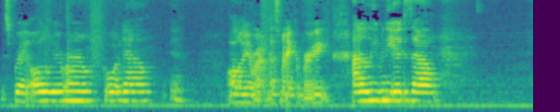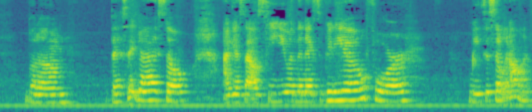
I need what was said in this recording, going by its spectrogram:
This braid all the way around, going down, yeah. all the way around. That's my anchor braid. I don't leave any edges out. But um, that's it guys. So I guess I'll see you in the next video for me to sew it on.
